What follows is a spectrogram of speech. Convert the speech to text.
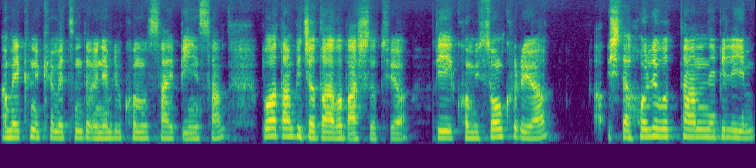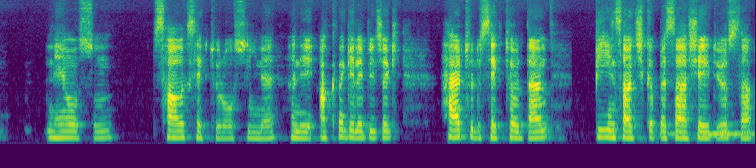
Amerikan hükümetinde önemli bir konuma sahip bir insan. Bu adam bir cadı avı başlatıyor. Bir komisyon kuruyor. İşte Hollywood'dan ne bileyim ne olsun sağlık sektörü olsun yine. Hani aklına gelebilecek her türlü sektörden bir insan çıkıp mesela şey diyorsa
